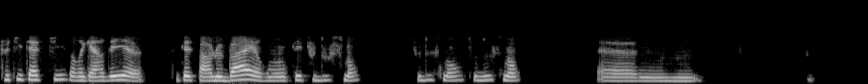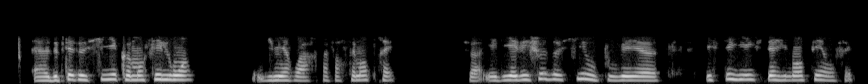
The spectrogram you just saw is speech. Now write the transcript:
petit à petit, de regarder euh, peut-être par le bas et remonter tout doucement, tout doucement, tout doucement. Euh, euh, de peut-être aussi commencer loin du miroir, pas forcément près. Tu vois, il y, a des choses aussi où vous pouvez essayer, expérimenter en fait.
